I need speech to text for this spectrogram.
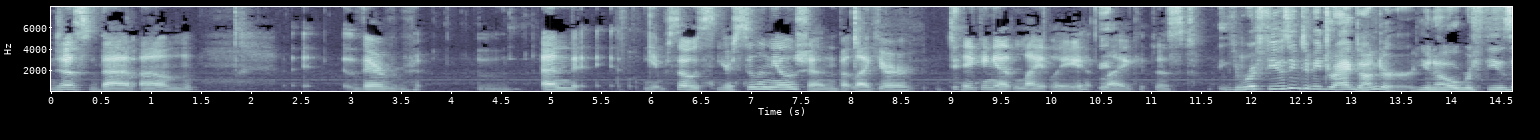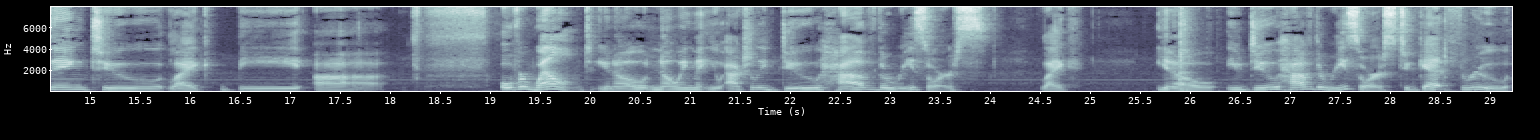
just that. Um, they're and so you're still in the ocean, but like you're taking it lightly, like just refusing to be dragged under you know refusing to like be uh overwhelmed you know knowing that you actually do have the resource like you know you do have the resource to get through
